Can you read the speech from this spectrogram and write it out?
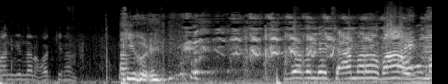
ಮನ್ಗಿಂದ ಹೊಕ್ಕಿ ನಾನು. ಚಾಮರ ಬಾ ಉಮ್ಮ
